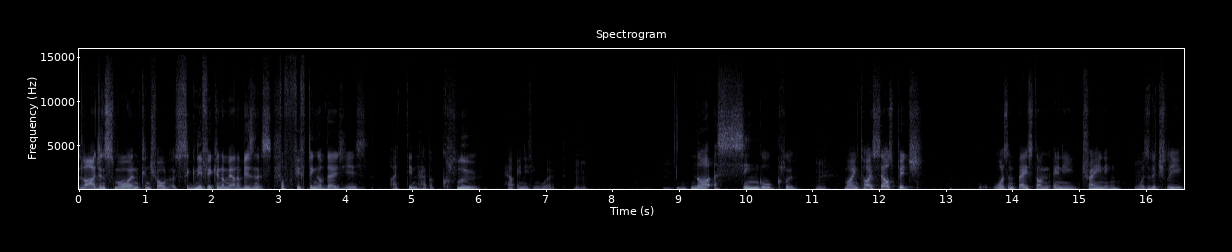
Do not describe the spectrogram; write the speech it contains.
large and small and controlled a significant amount of business. For 15 of those years, I didn't have a clue how anything worked. Mm-hmm. Mm. Not a single clue. Mm. My entire sales pitch wasn't based on any training. Was literally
